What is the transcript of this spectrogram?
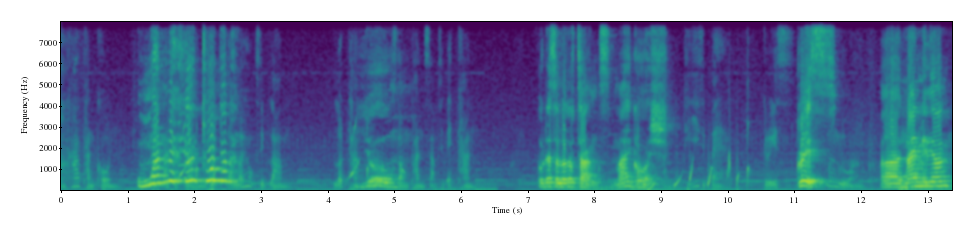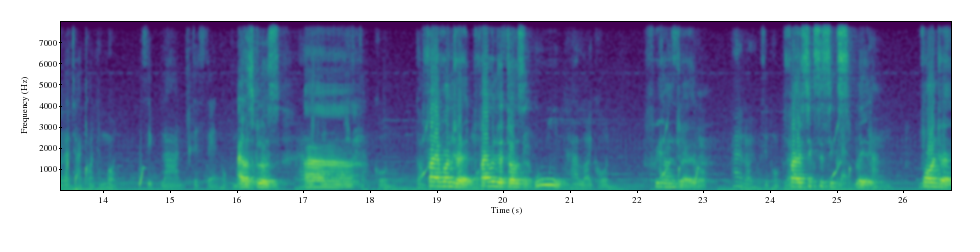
น5พันคน 1 million 200. 260 ลำ รถถัง Yo 2,031 คัน Oh, that's a lot of tanks. My gosh. ที่ 28 กรีซ เมือง Greece. หลวง Uh, 9 million. ประชากรทั้งหมด 10 ล้าน7แสน6หมื่น I was close. Uh, 23คนกองกำลัง 500. 500,000. Ooh. 500 คน 300. 566ลำ 566 และรถ plane. ถัง 400.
